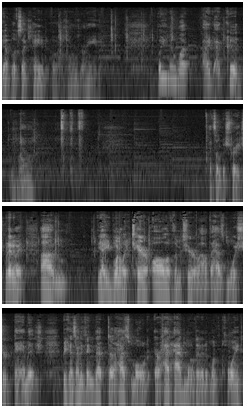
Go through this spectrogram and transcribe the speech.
Yep, looks like paint. Oh, more green. Well, you know what? I, I could, well, that's a little bit strange. But anyway, um, yeah, you'd want to like tear all of the material out that has moisture damage because anything that uh, has mold or had had mold in it at one point,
